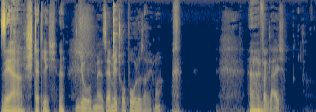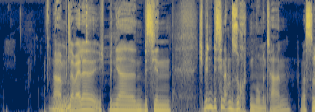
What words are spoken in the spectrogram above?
sehr städtlich, ne? Jo, mehr, sehr Metropole, sag ich mal. Ah, Im Vergleich. Aber Mhm. mittlerweile, ich bin ja ein bisschen, ich bin ein bisschen am Suchten momentan, was so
